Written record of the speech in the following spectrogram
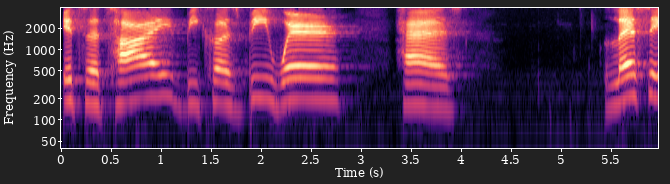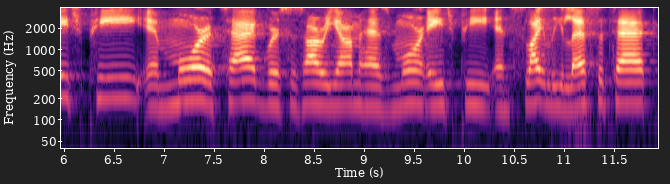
it's a tie because Bewear has less HP and more attack versus Hariyama has more HP and slightly less attack.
